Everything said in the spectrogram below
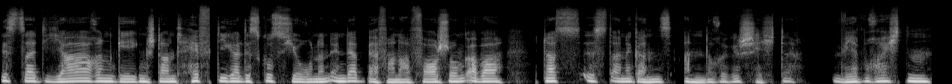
ist seit Jahren Gegenstand heftiger Diskussionen in der Befana-Forschung, aber das ist eine ganz andere Geschichte. Wir bräuchten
